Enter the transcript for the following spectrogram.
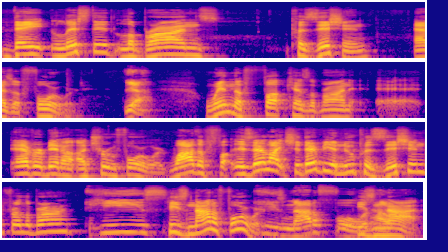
They listed LeBron's position as a forward. Yeah. When the fuck has LeBron? ever been a, a true forward? Why the fuck is there like should there be a new position for LeBron? He's He's not a forward. he's not a forward. He's How- not.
